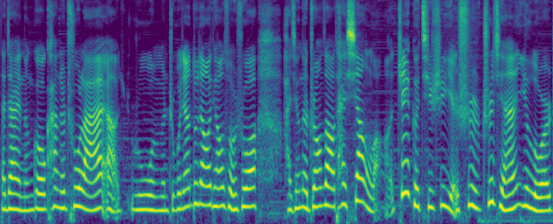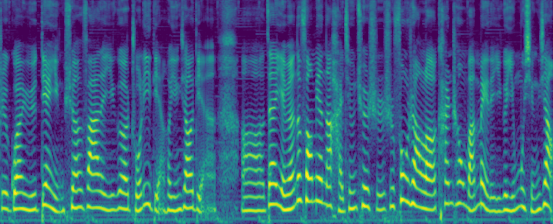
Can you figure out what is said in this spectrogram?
大家也能够看得出来啊。如我们直播间杜江油条所说，海清的妆造太像了啊。这个其实也是之前一轮这关于电影宣发的一个着力点和营销点。啊，在演员的方面呢，海清确实是奉上了堪称完美的一个荧幕形象，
